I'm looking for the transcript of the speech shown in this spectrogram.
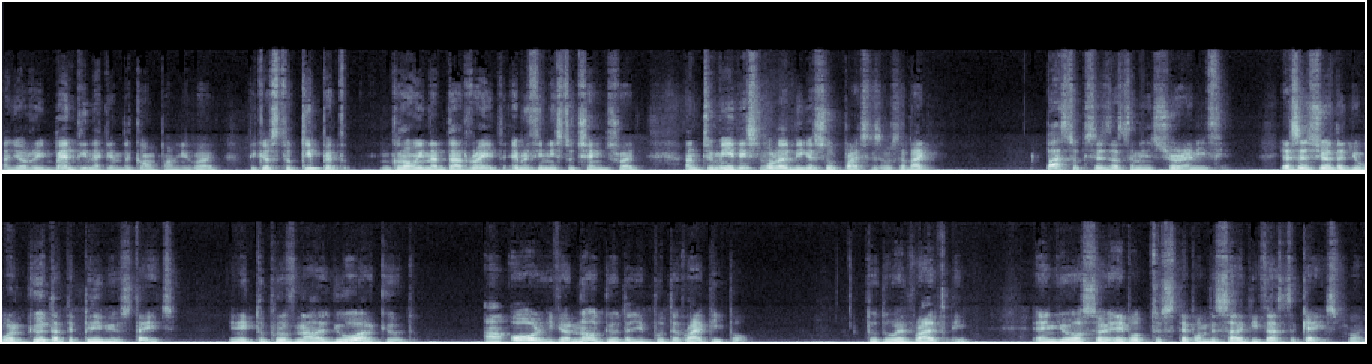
and you're reinventing again the company, right? Because to keep it growing at that rate, everything needs to change, right? And to me, this is one of the biggest surprises. Was like, past success doesn't ensure anything. Just ensure that you were good at the previous stage. You need to prove now that you are good, uh, or if you're not good, that you put the right people to do it rightly, and you're also able to step on the side if that's the case, right?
